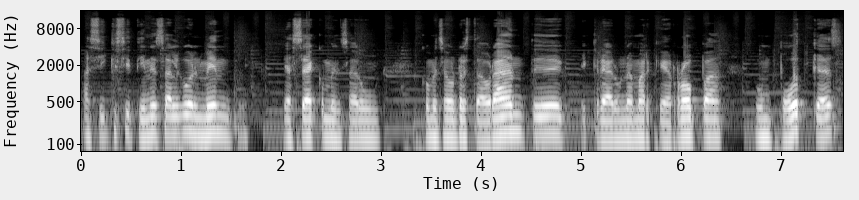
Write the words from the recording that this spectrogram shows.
Así que si tienes algo en mente, ya sea comenzar un, comenzar un restaurante, crear una marca de ropa, un podcast,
